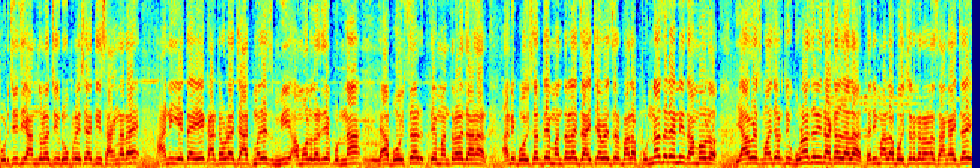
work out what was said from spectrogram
पुढची जी आंदोलनाची रूपरेषा आहे ती सांगणार आहे. आणि येत्या एक आठवड्याच्या आतमध्येच मी अमोल गर्जे पुन्हा या बोईसर ते मंत्रालय जाणार. आणि बोईसर ते मंत्रालय जायच्या वेळेस जर मला पुन्हा जर यांनी थांबवलं यावेळेस माझ्यावरती गुन्हा जरी दाखल झाला तरी मला बोईसरकरांना सांगायचं आहे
